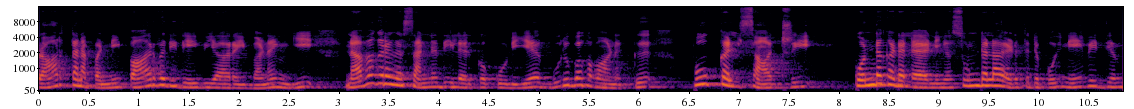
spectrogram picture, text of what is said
பிரார்த்தனை பண்ணி பார்வதி தேவியாரை வணங்கி நவகிரக சன்னதியில் இருக்கக்கூடிய குரு பகவானுக்கு பூக்கள் சாற்றி கொண்டக்கடலை நீங்கள் சுண்டலாக எடுத்துகிட்டு போய் நெய்வேத்தியம்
